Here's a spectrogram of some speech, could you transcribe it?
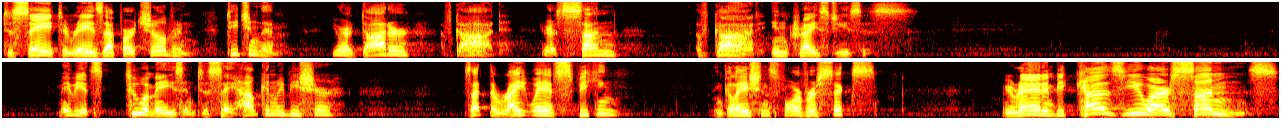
to say, to raise up our children, teaching them, you're a daughter of God, you're a son of God in Christ Jesus. Maybe it's too amazing to say. How can we be sure? Is that the right way of speaking? In Galatians 4, verse 6, we read, And because you are sons,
